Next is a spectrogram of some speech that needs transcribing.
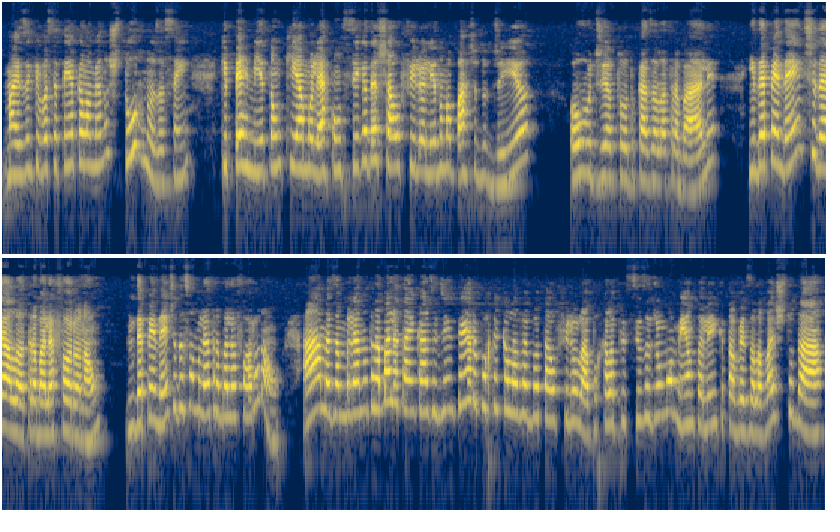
mas em que você tenha pelo menos turnos assim que permitam que a mulher consiga deixar o filho ali numa parte do dia ou o dia todo caso ela trabalhe, independente dela trabalhar fora ou não, independente dessa mulher trabalhar fora ou não. Ah, mas a mulher não trabalha, está em casa o dia inteiro, por que, que ela vai botar o filho lá? Porque ela precisa de um momento ali em que talvez ela vá estudar,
